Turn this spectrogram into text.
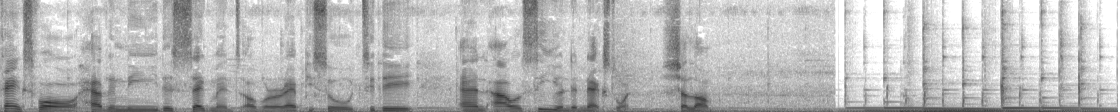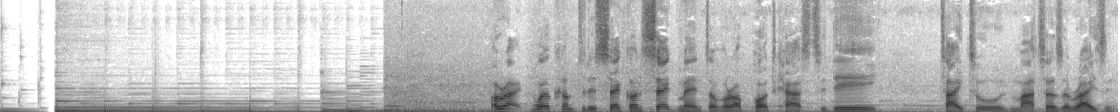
thanks for having me this segment of our episode today, and I will see you in the next one. Shalom. All right, welcome to the second segment of our podcast today titled Matters Arising.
